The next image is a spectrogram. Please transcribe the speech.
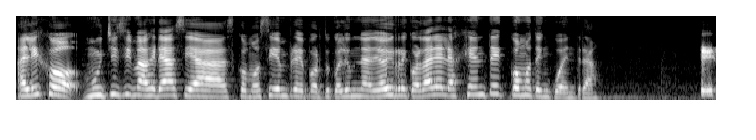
Alejo, muchísimas gracias, como siempre, por tu columna de hoy. Recordarle a la gente cómo te encuentra. Es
